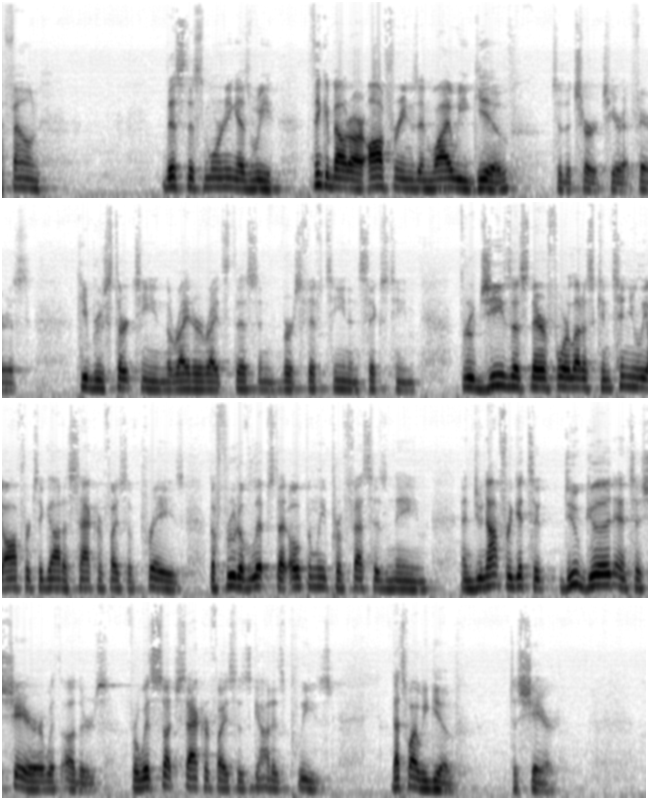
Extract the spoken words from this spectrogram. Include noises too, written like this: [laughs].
I found this this morning as we think about our offerings and why we give to the church here at Ferris. Hebrews 13, the writer writes this in verse 15 and 16. Through Jesus, therefore, let us continually offer to God a sacrifice of praise, the fruit of lips that openly profess his name. And do not forget to do good and to share with others, for with such sacrifices God is pleased. That's why we give, to share.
